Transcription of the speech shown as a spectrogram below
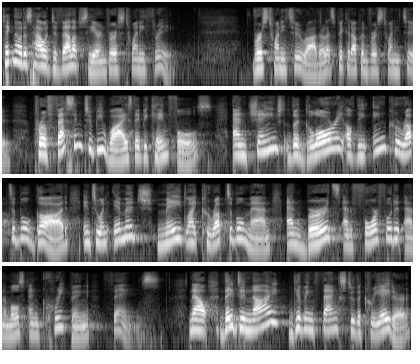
Take notice how it develops here in verse 23. Verse 22, rather. Let's pick it up in verse 22. Professing to be wise, they became fools and changed the glory of the incorruptible God into an image made like corruptible man, and birds, and four footed animals, and creeping things. Now, they deny giving thanks to the Creator,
